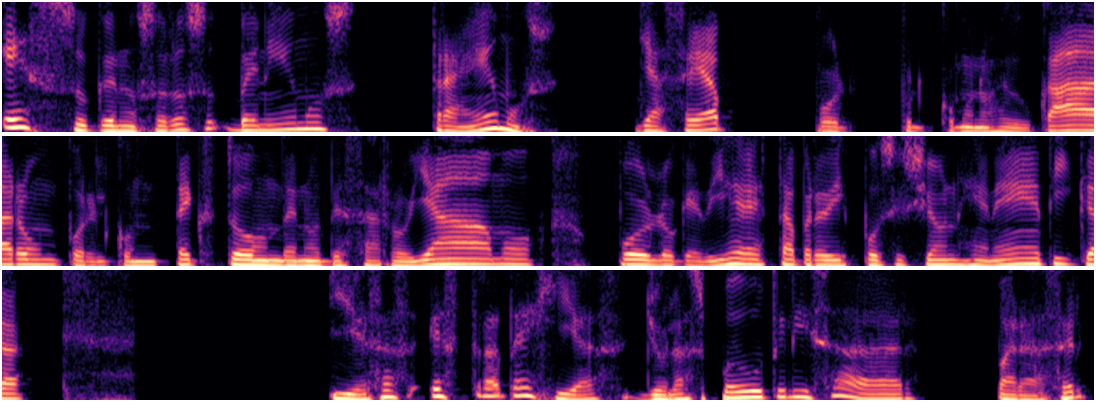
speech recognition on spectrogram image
eso que nosotros venimos, traemos, ya sea por, por cómo nos educaron, por el contexto donde nos desarrollamos, por lo que dije esta predisposición genética. Y esas estrategias yo las puedo utilizar para hacer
